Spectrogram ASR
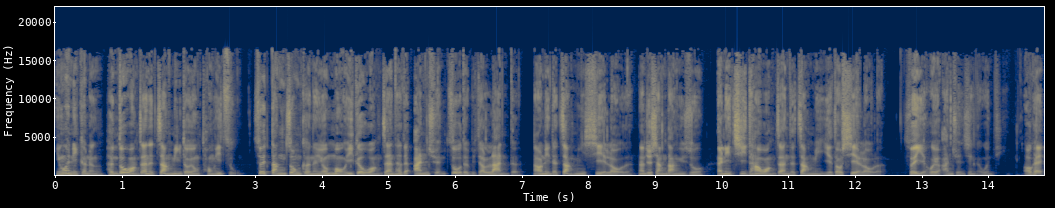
因为你可能很多网站的账密都用同一组，所以当中可能有某一个网站它的安全做得比较烂的，然后你的账密泄露了，那就相当于说，哎，你其他网站的账密也都泄露了，所以也会有安全性的问题。OK。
